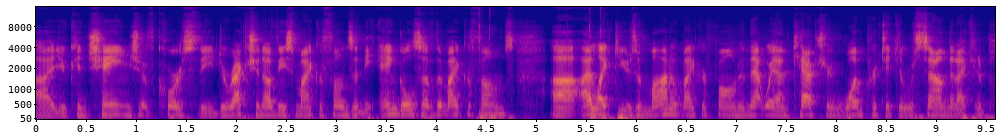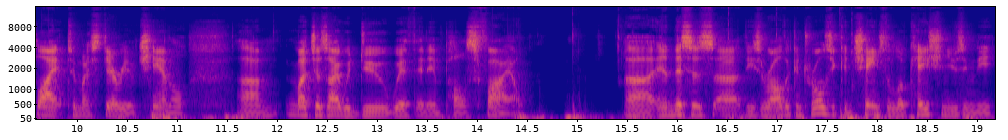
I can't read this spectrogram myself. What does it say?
Uh, you can change, of course, the direction of these microphones and the angles of the microphones. Uh, I like to use a mono microphone, and that way I'm capturing one particular sound, then I can apply it to my stereo channel, um, much as I would do with an impulse file. Uh, and this is uh, these are all the controls. You can change the location using the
